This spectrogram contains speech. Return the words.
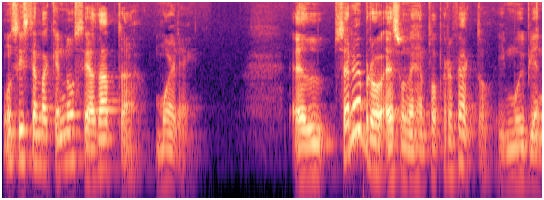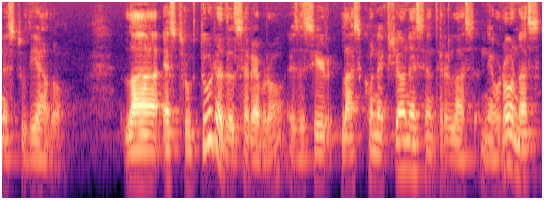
Un sistema que no se adapta muere. El cerebro es un ejemplo perfecto y muy bien estudiado. La estructura del cerebro, es decir, las conexiones entre las neuronas,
